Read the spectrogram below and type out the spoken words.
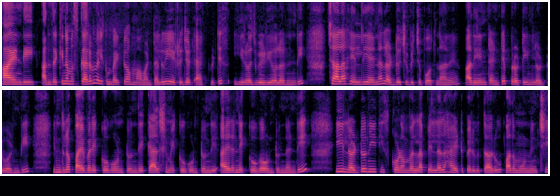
హాయ్ అండి. అందరికీ నమస్కారం. వెల్కమ్ బ్యాక్ టు అమ్మ వంటలు ఏ టు జెడ్ యాక్టివిటీస్. ఈరోజు వీడియోలో నుండి చాలా హెల్దీ అయిన లడ్డు చూపించబోతున్నాను. అదేంటంటే ప్రోటీన్ లడ్డు అండి. ఇందులో ఫైబర్ ఎక్కువగా ఉంటుంది కాల్షియం ఎక్కువగా ఉంటుంది ఐరన్ ఎక్కువగా ఉంటుందండి. ఈ లడ్డుని తీసుకోవడం వల్ల పిల్లల హైట్ పెరుగుతారు. పదమూడు నుంచి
